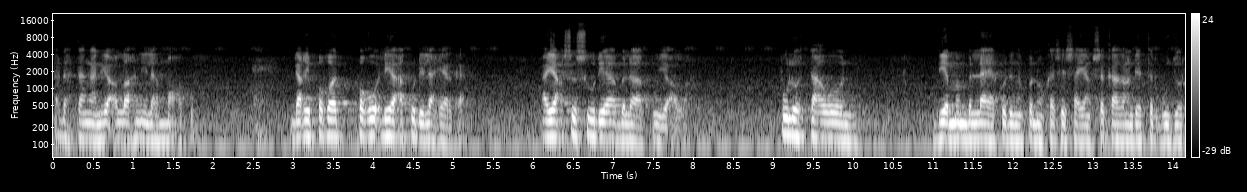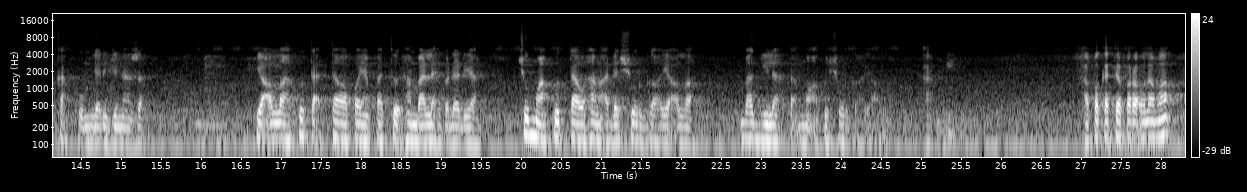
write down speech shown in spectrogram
Tak ada tangan ya Allah inilah mak aku. Dari perut perut dia aku dilahirkan. Ayak susu dia bela aku ya Allah. Puluh tahun dia membelai aku dengan penuh kasih sayang. Sekarang dia terbujur kaku menjadi jenazah. Ya Allah aku tak tahu apa yang patut hang balas pada dia. Cuma aku tahu hang ada syurga ya Allah. Bagilah kat mak aku syurga ya Allah. Amin apa kata para ulama?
